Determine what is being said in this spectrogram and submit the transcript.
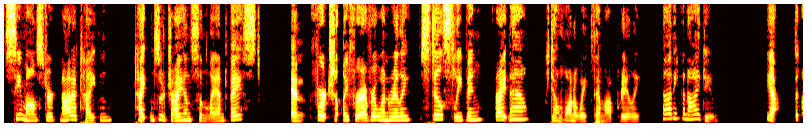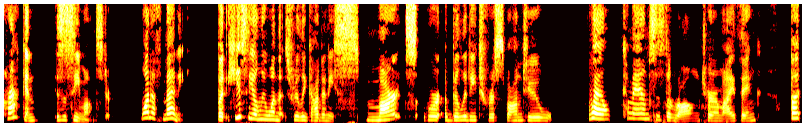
sea monster, not a titan. Titans are giants and land based. And fortunately for everyone, really, still sleeping right now. We don't want to wake them up, really. Not even I do. Yeah, the Kraken is a sea monster. One of many. But he's the only one that's really got any smarts or ability to respond to, well, commands is the wrong term, I think, but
